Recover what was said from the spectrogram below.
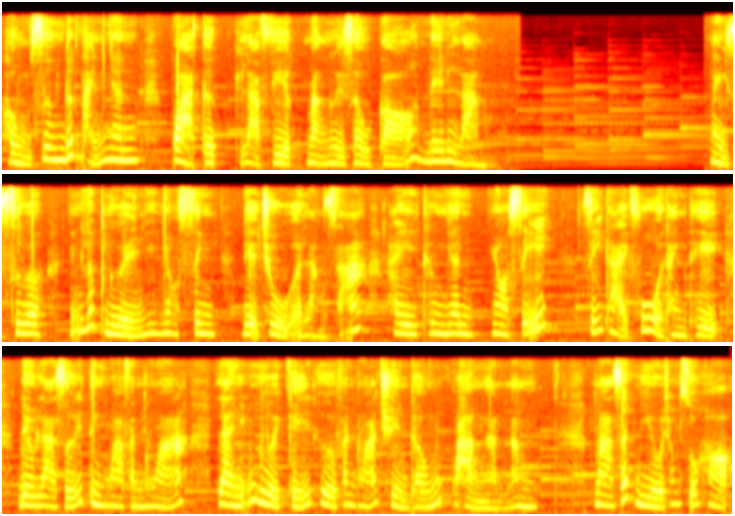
hồng dương đức thánh nhân quả thực là việc mà người giàu có nên làm. Ngày xưa, những lớp người như nho sinh, địa chủ ở làng xã hay thương nhân, nho sĩ, sĩ đại phu ở thành thị đều là giới tinh hoa văn hóa, là những người kế thừa văn hóa truyền thống qua hàng ngàn năm. Mà rất nhiều trong số họ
